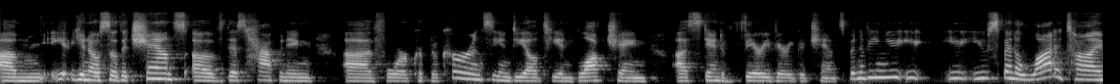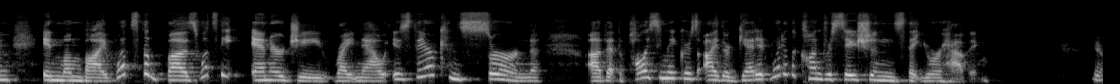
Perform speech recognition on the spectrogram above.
Um, you know so the chance of this happening uh, for cryptocurrency and DLT and blockchain uh, stand a very, very good chance. But Naveen, you, you, you, you spend a lot of time in Mumbai. What's the buzz? What's the energy right now? Is there concern uh, that the policymakers either get it? What are the conversations that you're having? Yeah,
